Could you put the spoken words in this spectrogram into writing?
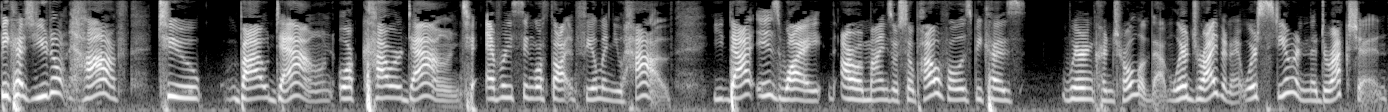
Because you don't have to bow down or cower down to every single thought and feeling you have. That is why our minds are so powerful, is because we're in control of them. We're driving it, we're steering the direction.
